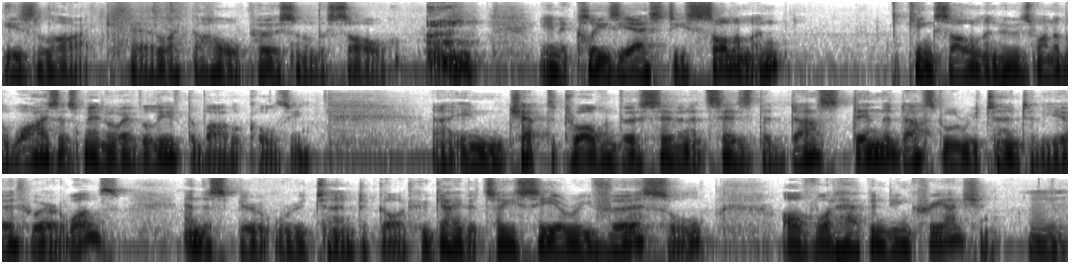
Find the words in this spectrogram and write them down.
is like, uh, like the whole person of the soul. in Ecclesiastes, Solomon, King Solomon, who was one of the wisest men who ever lived, the Bible calls him. Uh, in chapter 12 and verse 7, it says, The dust, then the dust will return to the earth where it was, and the spirit will return to God who gave it. So you see a reversal of what happened in creation. Mm.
